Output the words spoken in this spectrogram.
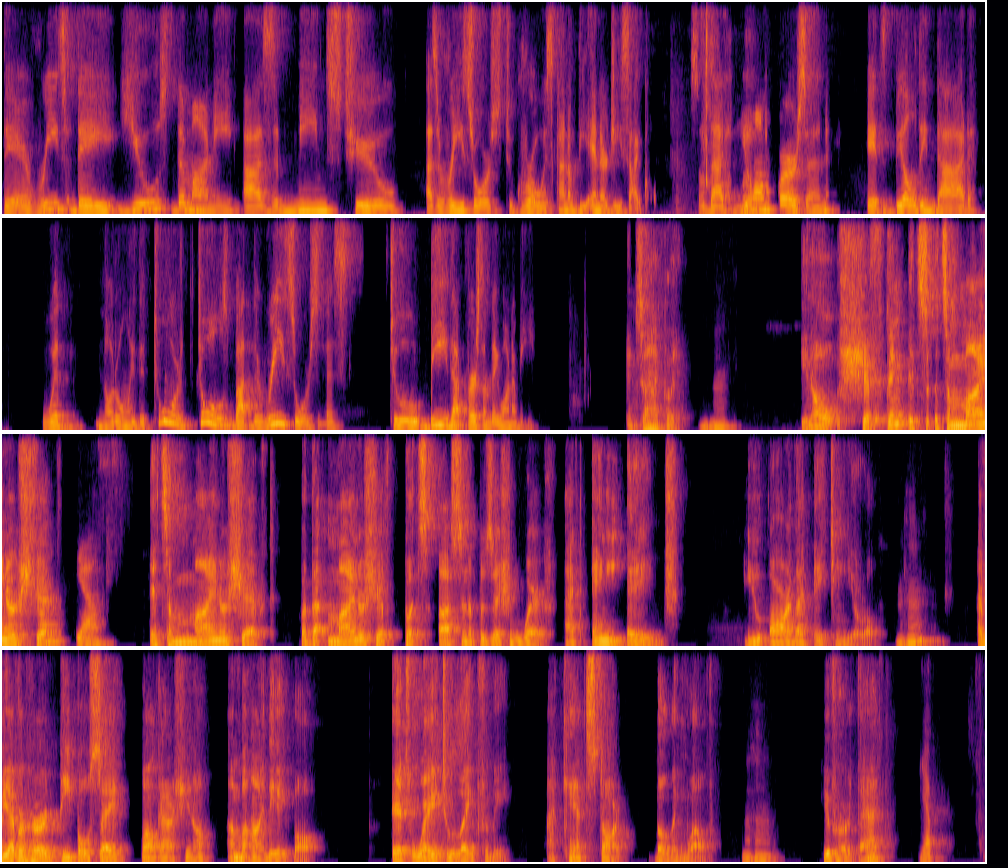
they use the money as a means to as a resource to grow. It's kind of the energy cycle. So that uh-huh. young person, it's building that with not only the tool, tools but the resources to be that person they want to be. Exactly. Mm-hmm. You know, shifting, it's it's a minor shift. Yeah. It's a minor shift, but that minor shift puts us in a position where at any age, you are that 18 year old. Mm-hmm. Have you ever heard people say, well, gosh, you know, I'm behind the eight ball. It's way too late for me. I can't start building wealth. Mm-hmm. You've heard that. Yep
